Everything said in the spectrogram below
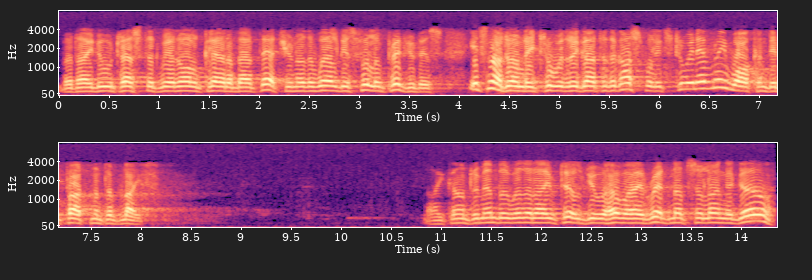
but I do trust that we're all clear about that. You know, the world is full of prejudice. It's not only true with regard to the gospel, it's true in every walk and department of life. I can't remember whether I've told you how I read not so long ago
